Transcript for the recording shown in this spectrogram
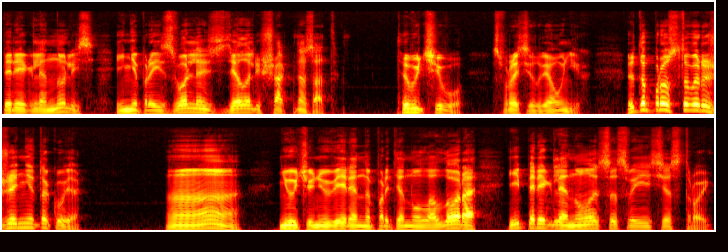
переглянулись и непроизвольно сделали шаг назад. «Да вы чего?» — спросил я у них. «Это просто выражение такое» а, -а, -а не очень уверенно протянула Лора и переглянулась со своей сестрой.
